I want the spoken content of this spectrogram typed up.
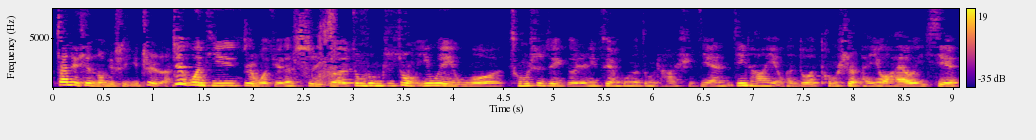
战略性的东西是一致的。这个问题是我觉得是一个重中之重，因为我从事这个人力资源工作这么长时间，经常有很多同事朋友，还有一些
